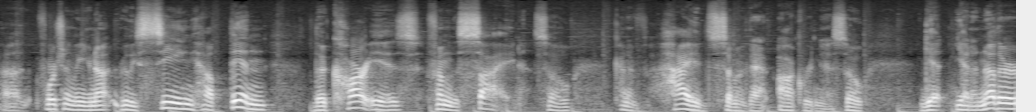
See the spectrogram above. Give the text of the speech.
Uh, fortunately, you're not really seeing how thin the car is from the side, so kind of hides some of that awkwardness. So get yet another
